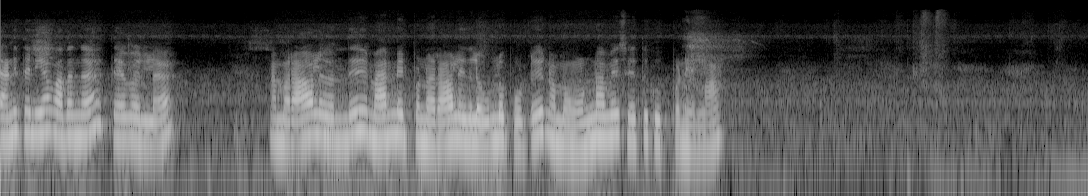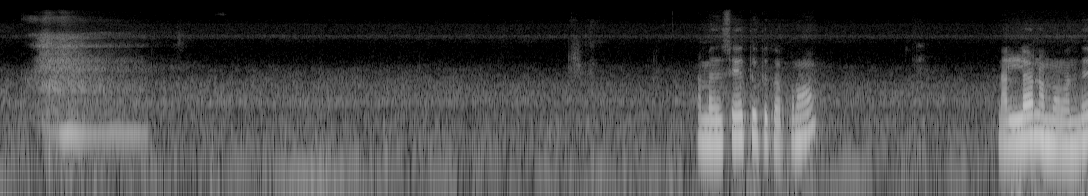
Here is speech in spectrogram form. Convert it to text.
தனித்தனியாக வதங்க தேவையில்லை. நம்ம இறால் வந்து மேரினேட் பண்ண இறால் இதில் உள்ளே போட்டு நம்ம ஒன்றாவே சேர்த்து குக் பண்ணிடலாம். நம்ம அதை சேர்த்ததுக்கப்புறம் நல்லா நம்ம வந்து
